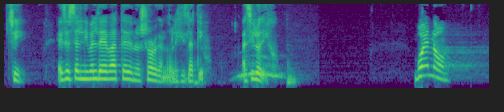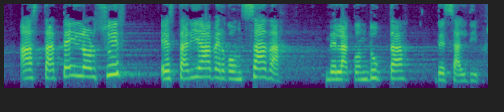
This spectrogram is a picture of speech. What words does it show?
Sí, ese es el nivel de debate de nuestro órgano legislativo. Así lo dijo. Bueno, hasta Taylor Swift estaría avergonzada de la conducta de Saldívar.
